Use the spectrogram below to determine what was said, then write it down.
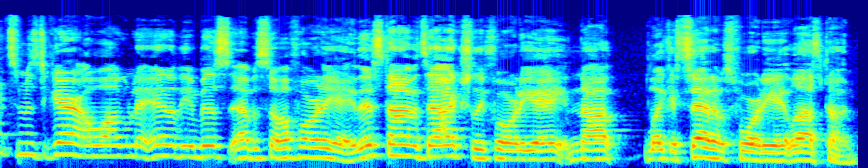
it's Mr. Carrot, and welcome to Into the Abyss, episode 48. This time it's actually 48, not like I said it was 48 last time.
